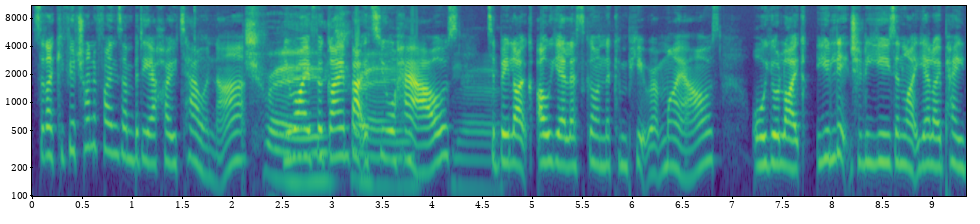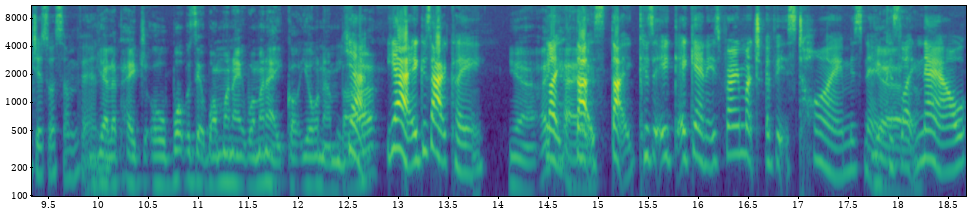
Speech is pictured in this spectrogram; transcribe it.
So like if you're trying to find somebody a hotel and that, True, you're either going back to your house Yeah. to be like, oh yeah, let's go on the computer at my house, or you're like you're literally using like yellow pages or something. Yellow page or what was it? One one eight one one eight. Got your number. Yeah, yeah, exactly. Yeah. Okay. Like that's that because it, again, it's very much of its time, isn't it? Because Yeah. like now,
